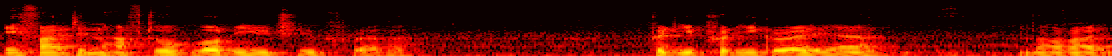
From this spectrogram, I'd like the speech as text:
if I didn't have to upload to YouTube forever. Pretty, pretty great, yeah? Alright,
